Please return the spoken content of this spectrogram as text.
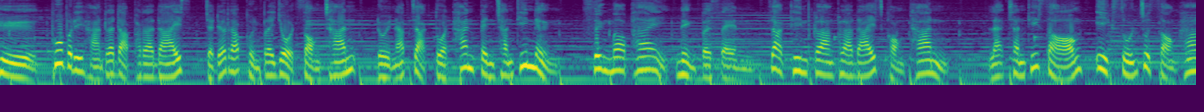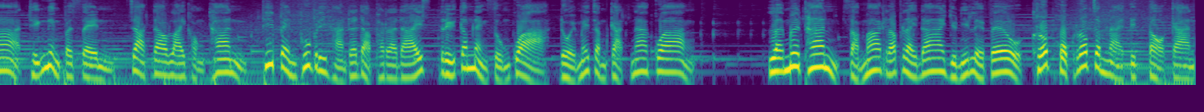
คือ ผู้บริหารระดับ Paradise จะได้รับผลประโยชน์ 2 ชั้น โดยนับจากตัวท่านเป็นชั้นที่ 1 ซึ่งมอบให้ 1%จากทีมกลาง Paradise ของท่าน และชั้นที่ 2 อีก 0.25 ถึง 1%จากดาวไลน์ของท่าน ที่เป็นผู้บริหารระดับ Paradise หรือตำแหน่งสูงกว่า โดยไม่จำกัดหน้ากว้างและเมื่อท่านสามารถรับรายได้ Unilevel ครบ 6 รอบจำหน่ายติดต่อกัน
